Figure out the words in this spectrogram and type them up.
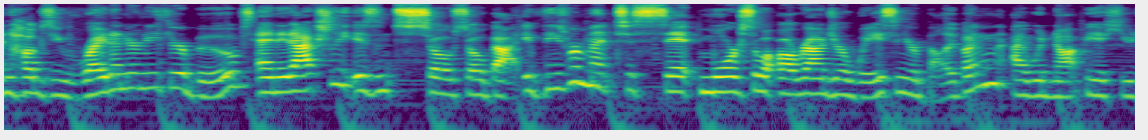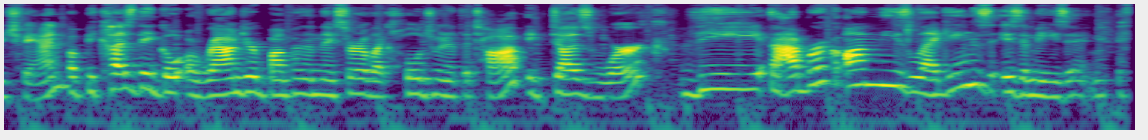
and hugs you right underneath your boobs. And it actually isn't so, so bad. If these were meant to sit more so around your waist and your belly button, I would not be a huge fan. But because they go around your bump and then they sort of like hold you in at the top, it does work. The fabric on these leggings is amazing. It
